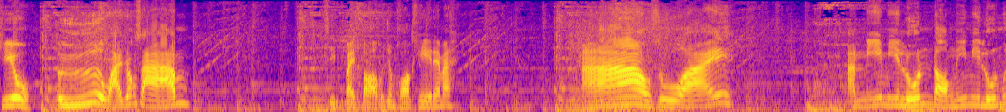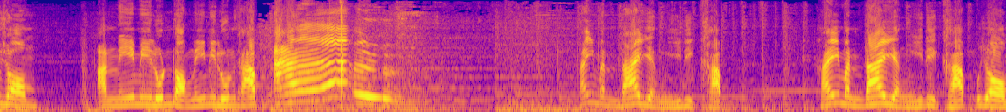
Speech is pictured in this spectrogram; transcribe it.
คิวเออหวายช่องสามสิบไปต่อผู้ชมขอเคได้ไหมอ้าว สวย อันนี้มีลุ้น ดอกนี้มีลุ้นผู้ชม อันนี้มีลุ้นดอกนี้มีลุ้นครับอ้าให้มันได้อย่างนี้ดิครับ ให้มันได้อย่างนี้ดิครับ ผู้ชม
